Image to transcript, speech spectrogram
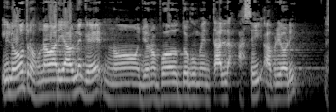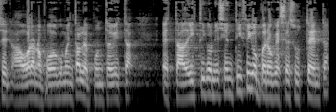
Y lo otro es una variable que no, yo no puedo documentarla así a priori, es decir, ahora no puedo documentarla desde el punto de vista estadístico ni científico, pero que se sustenta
